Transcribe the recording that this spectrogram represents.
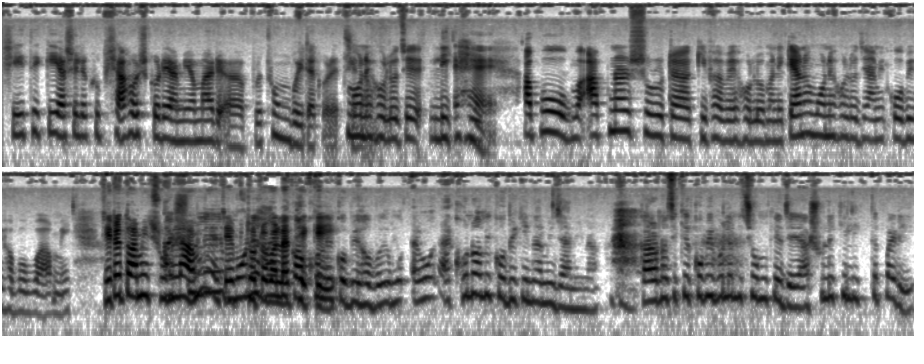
সেই থেকেই আসলে খুব সাহস করে আমি আমার প্রথম বইটা করেছি মনে হলো যে লিখি। হ্যাঁ। আপু আপনার শুরুটা কীভাবে হলো? মানে কেন মনে হলো যে আমি কবি হব বা আমি? যেটা তো আমি শুনলাম যে ছোটবেলা থেকেই। কবি হব এবং- এখনও আমি কবি কিনা আমি জানি না। কারণ হচ্ছে কি কবি বলে আমি চমকে যাই। আসলে কি লিখতে পারি?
